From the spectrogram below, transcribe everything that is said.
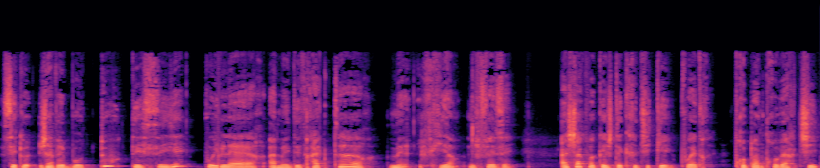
c'est que j'avais beau tout essayer pour plaire à mes détracteurs, mais rien n'y faisait. À chaque fois que j'étais critiquée pour être trop introvertie,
